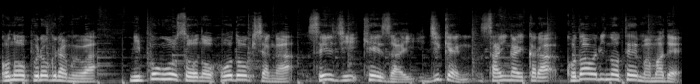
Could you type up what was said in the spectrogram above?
このプログラムは日本放送の報道記者が政治経済事件災害からこだわりのテーマまで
